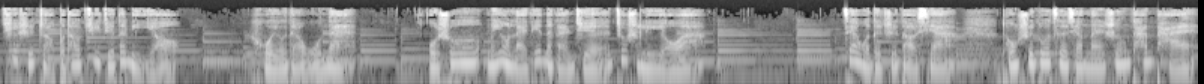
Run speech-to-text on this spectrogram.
确实找不到拒绝的理由。我有点无奈。我说没有来电的感觉就是理由啊。在我的指导下，同事多次向男生摊牌，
